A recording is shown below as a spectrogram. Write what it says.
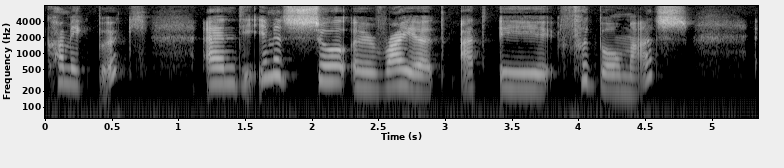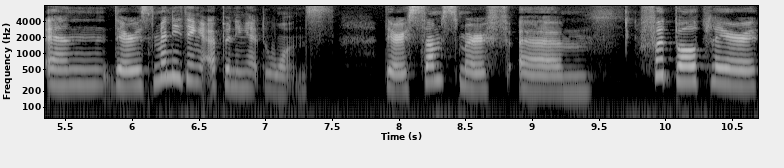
comic book and the image show a riot at a football match and there is many things happening at once. There is some Smurf um, football player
